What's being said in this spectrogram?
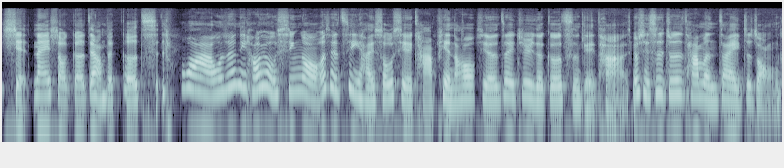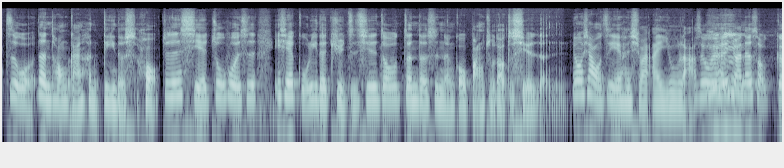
写那一首歌这样的歌词。哇，我觉得你好有心哦，而且自己还手写卡片，然后写了这句。的歌词给他，尤其是就是他们在这种自我认同感很低的时候，就是协助或者是一些鼓励的句子，其实都真的是能够帮助到这些人。因为像我自己也很喜欢 IU 啦，所以我也很喜欢那首歌。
